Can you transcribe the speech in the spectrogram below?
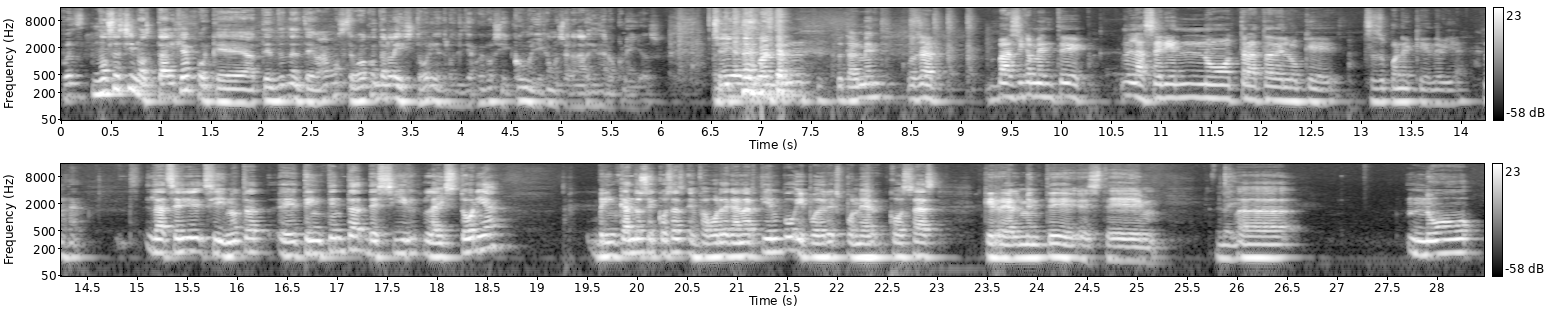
pues no sé si nostalgia, porque atiéndete, vamos, te voy a contar la historia de los videojuegos y cómo llegamos a ganar dinero con ellos. Sí, cuentan. Totalmente. O sea, básicamente la serie no trata de lo que se supone que debía. La serie, sí, no eh, te intenta decir la historia brincándose cosas en favor de ganar tiempo y poder exponer cosas que realmente este, ah, no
